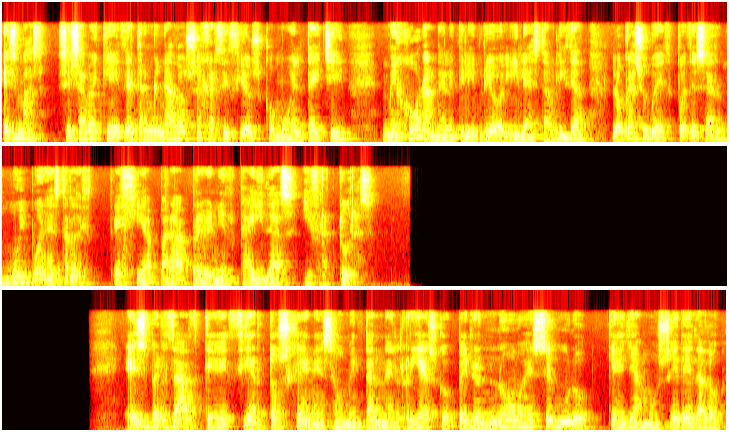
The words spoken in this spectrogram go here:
Es más, se sabe que determinados ejercicios como el tai chi mejoran el equilibrio y la estabilidad, lo que a su vez puede ser muy buena estrategia para prevenir caídas y fracturas. Es verdad que ciertos genes aumentan el riesgo, pero no es seguro que hayamos heredado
